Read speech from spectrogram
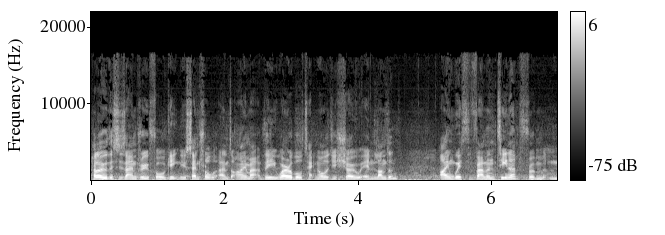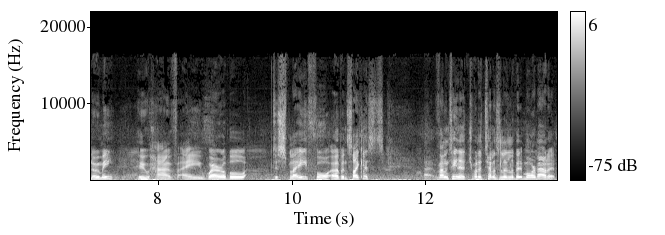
Hello, this is Andrew for Geek News Central, and I'm at the Wearable Technology Show in London. I'm with Valentina from Nomi, who have a wearable display for urban cyclists. Uh, Valentina, do you want to tell us a little bit more about it?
